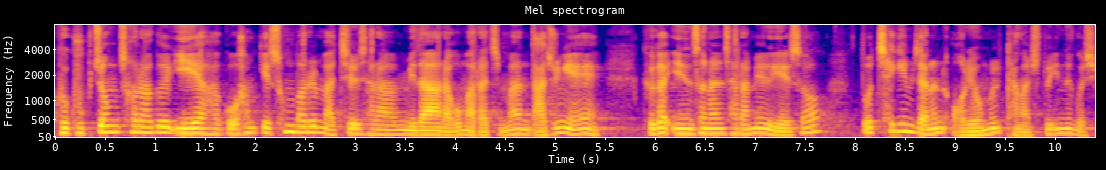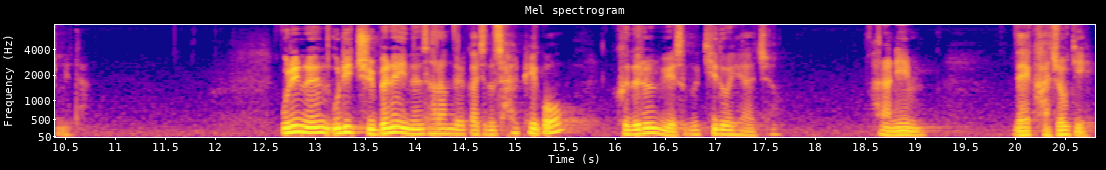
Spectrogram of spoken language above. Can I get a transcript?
그 국정 철학을 이해하고 함께 손발을 맞출 사람입니다라고 말하지만 나중에 그가 인선한 사람에 의해서 또 책임자는 어려움을 당할 수도 있는 것입니다. 우리는 우리 주변에 있는 사람들까지도 살피고 그들을 위해서도 기도해야죠. 하나님, 내 가족이,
